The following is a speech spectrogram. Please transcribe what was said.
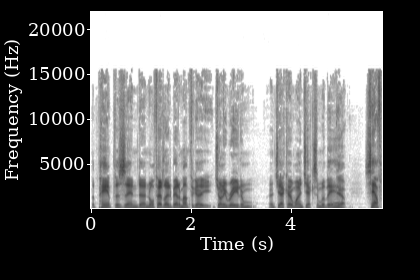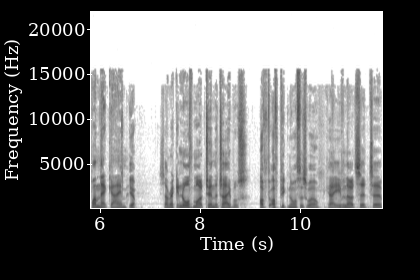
the Panthers and uh, North Adelaide, about a month ago. Johnny Reid and, and Jacko Wayne Jackson were there. Yep. South won that game. Yep. So I reckon North might turn the tables. I've, I've picked North as well. Okay, even though it's at uh,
